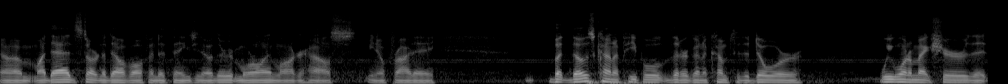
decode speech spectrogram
Um, my dad's starting to delve off into things. You know, they're at Moerlein Lager House. You know, Friday. But those kind of people that are going to come through the door, we want to make sure that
